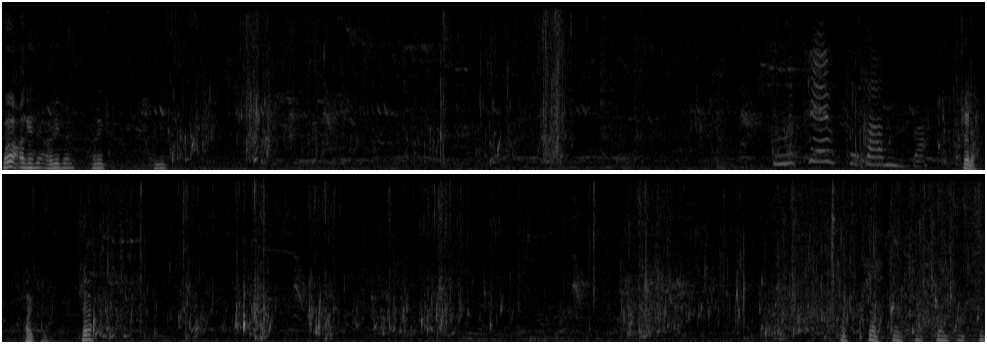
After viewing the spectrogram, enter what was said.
आगे चल आगे चल आगे चल आगे चल चला चला चल चल।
